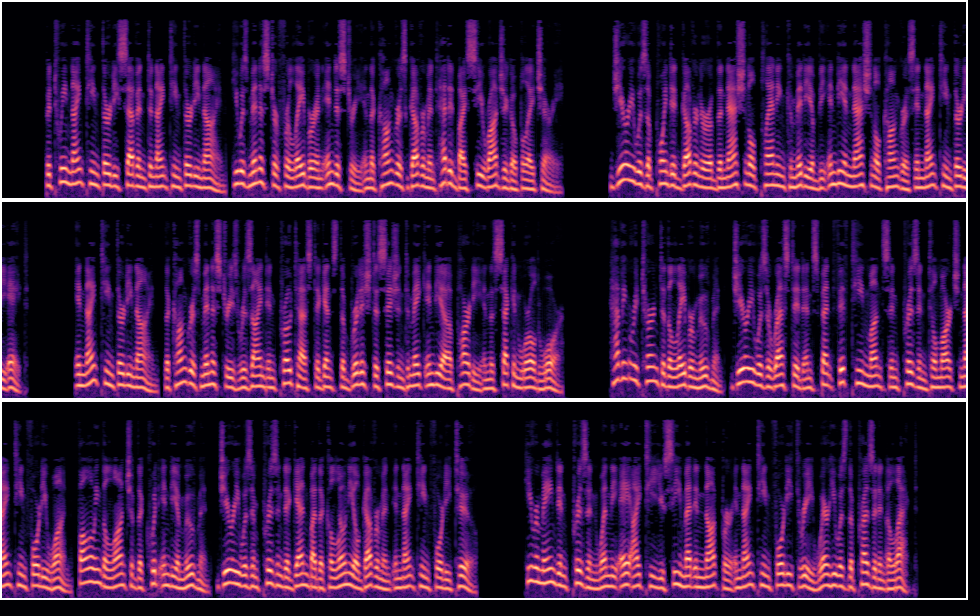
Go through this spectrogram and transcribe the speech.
Between 1937 to 1939, he was Minister for Labour and Industry in the Congress government headed by C. Rajagopalachari. Giri was appointed governor of the National Planning Committee of the Indian National Congress in 1938. In 1939, the Congress ministries resigned in protest against the British decision to make India a party in the Second World War. Having returned to the labour movement, Giri was arrested and spent 15 months in prison till March 1941. Following the launch of the Quit India movement, Giri was imprisoned again by the colonial government in 1942. He remained in prison when the AITUC met in Nagpur in 1943 where he was the president-elect.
